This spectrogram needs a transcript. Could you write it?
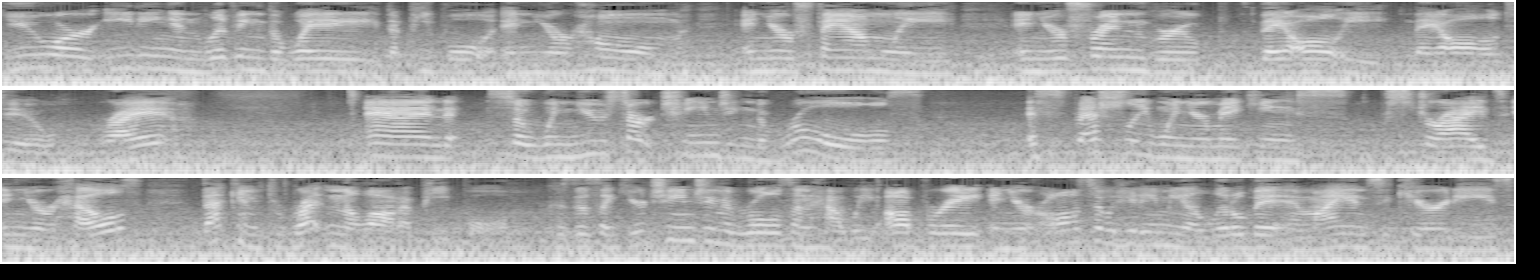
you are eating and living the way the people in your home, in your family, in your friend group, they all eat, they all do, right? And so when you start changing the rules, especially when you're making strides in your health, that can threaten a lot of people because it's like you're changing the rules on how we operate and you're also hitting me a little bit in my insecurities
